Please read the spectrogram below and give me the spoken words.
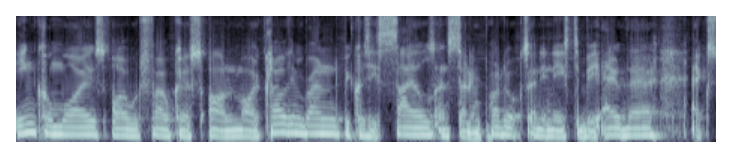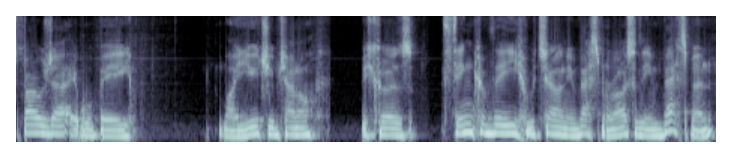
income wise, I would focus on my clothing brand because it's sales and selling products and it needs to be out there. Exposure, it will be my YouTube channel because think of the return on investment, right? So the investment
